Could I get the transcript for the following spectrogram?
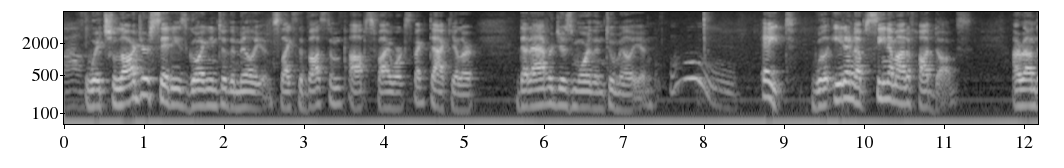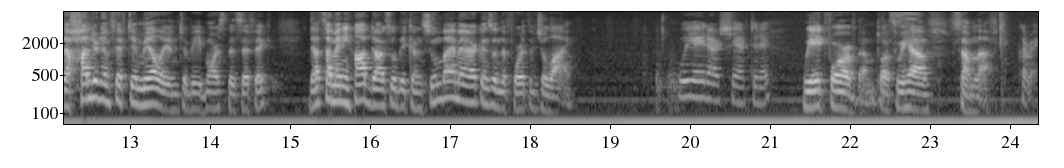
Wow. which larger cities going into the millions, like the Boston Pops Fireworks Spectacular, that averages more than 2 million. Ooh. Eight, will eat an obscene amount of hot dogs. Around 150 million to be more specific. That's how many hot dogs will be consumed by Americans on the 4th of July. We ate our share today. We ate four of them, plus we have some left. Correct.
